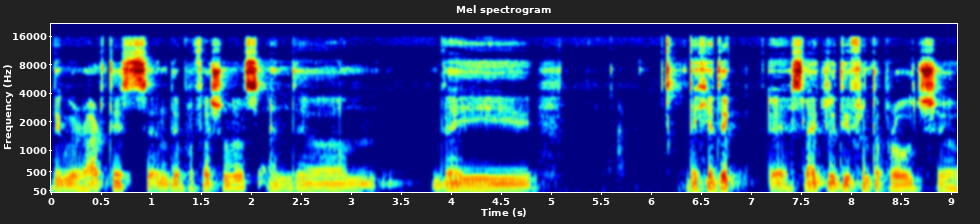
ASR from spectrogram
They were artists and the professionals, and um, they they had a, a slightly different approach uh,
